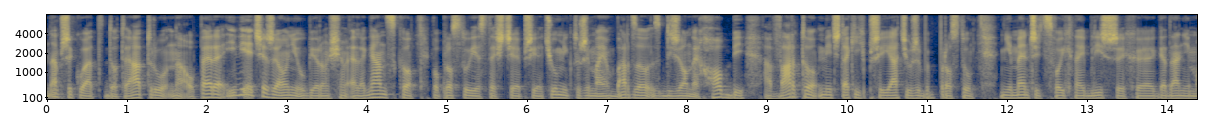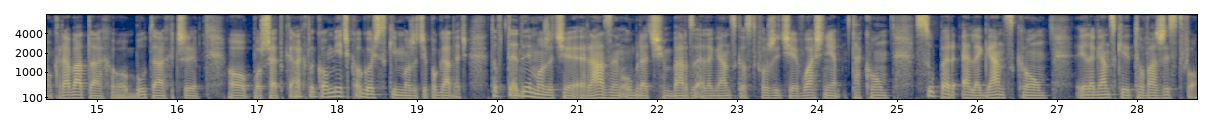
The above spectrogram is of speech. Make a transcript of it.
na przykład do teatru, na operę i wiecie, że oni ubiorą się elegancko, po prostu jesteście przyjaciółmi, którzy mają bardzo zbliżone hobby, a warto mieć takich przyjaciół, żeby po prostu nie męczyć swoich najbliższych e, gadaniem o krawatach, o butach czy o poszetkach, tylko mieć kogoś, z kim możecie pogadać. To wtedy możecie razem ubrać się bardzo elegancko, stworzycie właśnie właśnie taką super elegancką, eleganckie towarzystwo.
